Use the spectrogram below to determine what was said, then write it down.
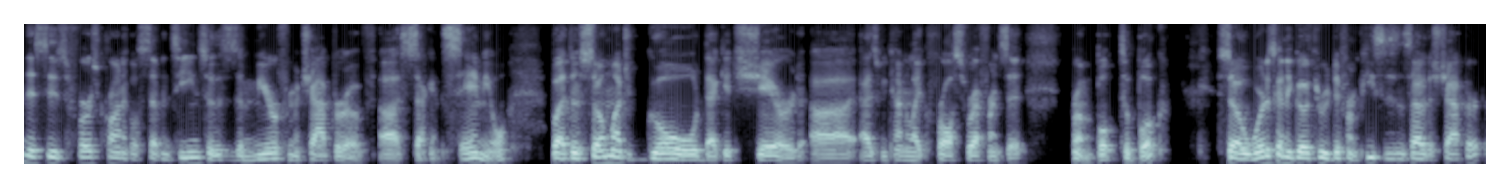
this is First Chronicles 17, so this is a mirror from a chapter of uh, Second Samuel but there's so much gold that gets shared uh, as we kind of like cross reference it from book to book. So we're just going to go through different pieces inside of this chapter.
